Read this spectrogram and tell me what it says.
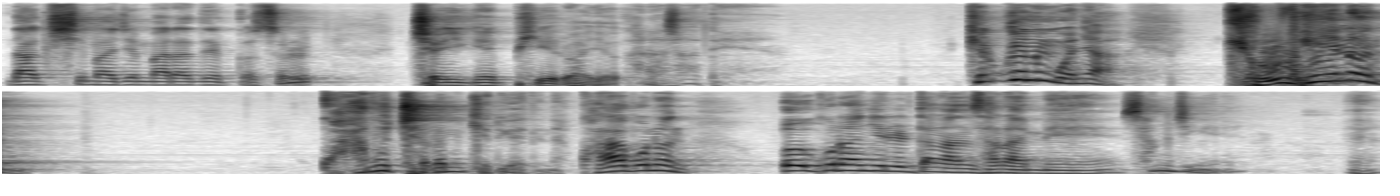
낙심하지 말아야 될 것을 저에게 필요하여 가라사대 결국에는 뭐냐? 교회는 과부처럼 기도해야 된다. 과부는 억울한 일을 당한 사람의 상징이에요 예.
